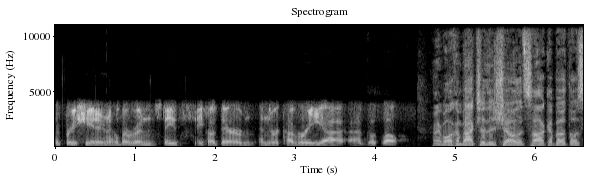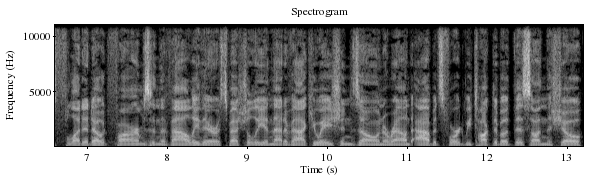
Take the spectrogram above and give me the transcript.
appreciate it, and I hope everyone stays safe out there and the recovery uh, uh, goes well. All right, welcome back to the show. Let's talk about those flooded out farms in the valley there, especially in that evacuation zone around Abbotsford. We talked about this on the show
